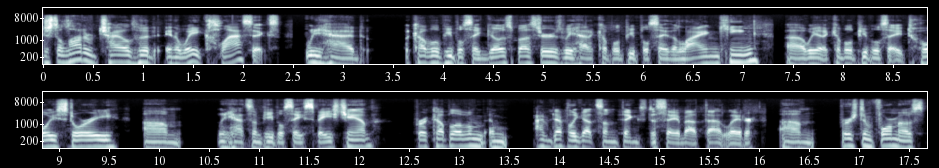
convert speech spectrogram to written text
just a lot of childhood, in a way, classics. We had a couple of people say Ghostbusters. We had a couple of people say The Lion King. Uh, we had a couple of people say Toy Story. Um, we had some people say Space Jam for a couple of them, and I've definitely got some things to say about that later. Um, first and foremost,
